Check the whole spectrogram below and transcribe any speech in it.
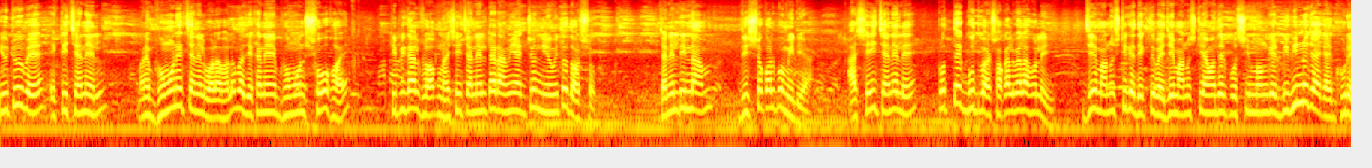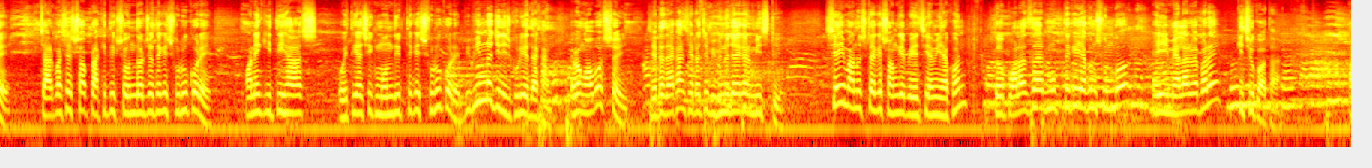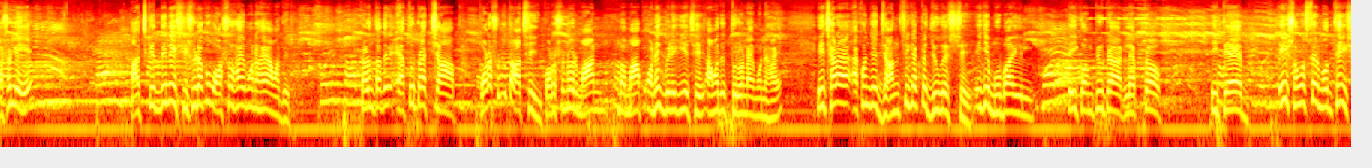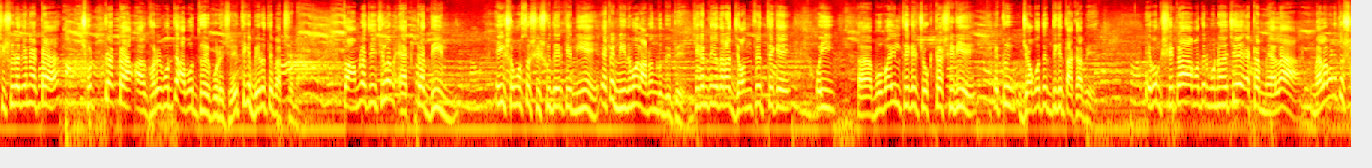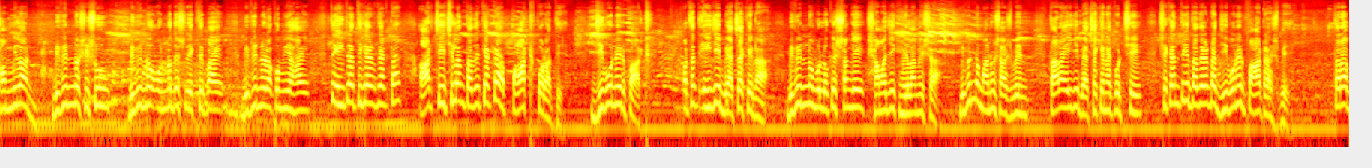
ইউটিউবে একটি চ্যানেল মানে ভ্রমণের চ্যানেল বলা ভালো, বা যেখানে ভ্রমণ শো হয় টিপিক্যাল ভ্লগ নয়। সেই চ্যানেলটার আমি একজন নিয়মিত দর্শক। চ্যানেলটির নাম দৃশ্যকল্প মিডিয়া। আর সেই চ্যানেলে প্রত্যেক বুধবার সকালবেলা হলেই যে মানুষটিকে দেখতে পাই, যে মানুষটি আমাদের পশ্চিমবঙ্গের বিভিন্ন জায়গায় ঘুরে, চারপাশের সব প্রাকৃতিক সৌন্দর্য থেকে শুরু করে অনেক ইতিহাস ঐতিহাসিক মন্দির থেকে শুরু করে বিভিন্ন জিনিস ঘুরিয়ে দেখান এবং অবশ্যই যেটা দেখান সেটা হচ্ছে বিভিন্ন জায়গার মিষ্টি। সেই মানুষটাকে সঙ্গে পেয়েছি আমি এখন। তো পলাশদার মুখ থেকেই এখন শুনব এই মেলার ব্যাপারে কিছু কথা। আসলে আজকের দিনে শিশুরা খুব অসহায় মনে হয় আমাদের। কারণ তাদের এতটা চাপ, পড়াশুনো তো আছেই, পড়াশুনোর মান বা মাপ অনেক বেড়ে গিয়েছে আমাদের তুলনায় মনে হয়। এছাড়া এখন যে যান্ত্রিক একটা যুগ এসছে, এই যে মোবাইল, এই কম্পিউটার, ল্যাপটপ এই ট্যাব, এই সমস্তের মধ্যেই শিশুরা যেন একটা ছোট্ট একটা ঘরের মধ্যে আবদ্ধ হয়ে পড়েছে, এর থেকে বেরোতে পারছে না। তো আমরা চেয়েছিলাম একটা দিন এই সমস্ত শিশুদেরকে নিয়ে একটা নির্মল আনন্দ দিতে। যেখান থেকে তারা যন্ত্রের থেকে, ওই মোবাইল থেকে চোখটা সিরিয়ে একটু জগতের দিকে তাকাবে। এবং সেটা আমাদের মনে হয়েছে একটা মেলা। মেলা মানে তো সম্মিলন। বিভিন্ন শিশু বিভিন্ন অন্য দেশ দেখতে পায়, বিভিন্ন রকম ইয়ে হয়। তো এইটা থেকে একটা, আর চেয়েছিলাম তাদেরকে একটা পাঠ পড়াতে, জীবনের পাঠ। অর্থাৎ এই যে বেচা কেনা বিভিন্ন লোকের সঙ্গে সামাজিক মেলামেশা, বিভিন্ন মানুষ আসবেন, তারা এই যে বেচা কেনা করছে, সেখান থেকে তাদের একটা জীবনের পাঠ আসবে। তারা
